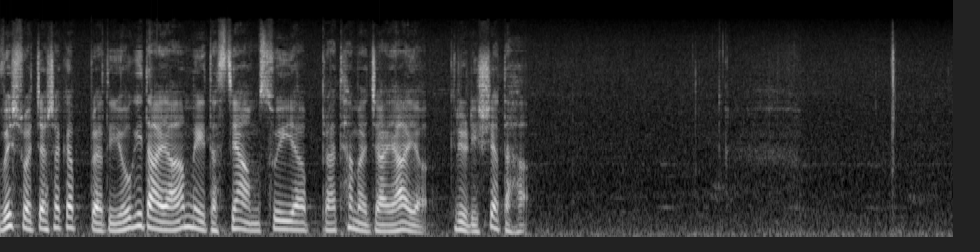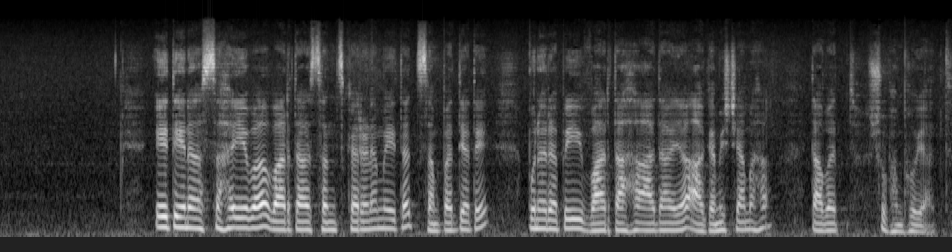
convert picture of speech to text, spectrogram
विश्वचषकप्रतियोगितायाम् एतस्यां स्वीयप्रथमजयाय क्रीडिष्यतः। एतेन सह एव वार्तासंस्करणमेतत् सम्पद्यते। पुनरपि वार्ताः आदाय आगमिष्यामः। तावत् शुभं भूयात्।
